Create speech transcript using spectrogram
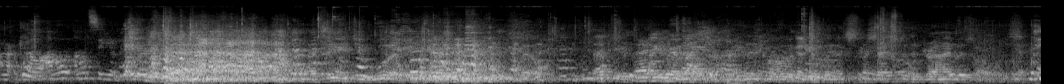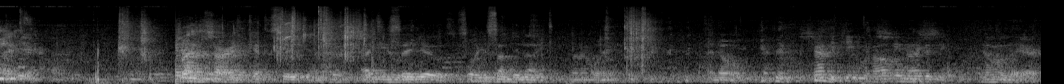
All right, well, I'll, I'll see you later. I figured you would. Well, Thank you. Thank you very much. thank all of you. Success to the drive as always. Thank you. I'm sorry to get to see you. I can see you, saw you Sunday night. I know. Kathy Keeton with Omni Magazine. Hello there.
